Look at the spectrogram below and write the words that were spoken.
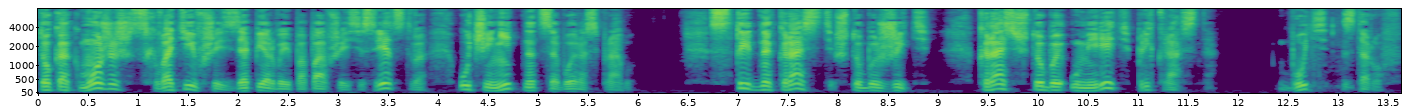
то как можешь, схватившись за первые попавшиеся средства, учинить над собой расправу. Стыдно красть, чтобы жить, красть, чтобы умереть, прекрасно. Будь здоров.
